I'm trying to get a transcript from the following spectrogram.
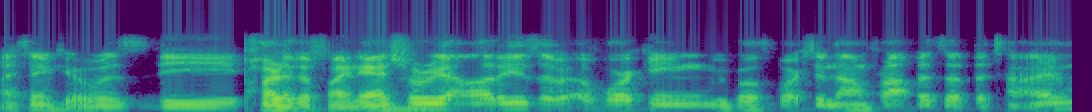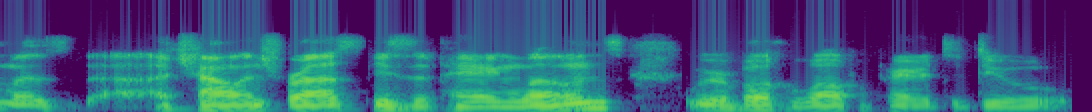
I think it was the part of the financial realities of, of, working. We both worked in nonprofits at the time was uh, a challenge for us. Pieces of paying loans. We were both well prepared to do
